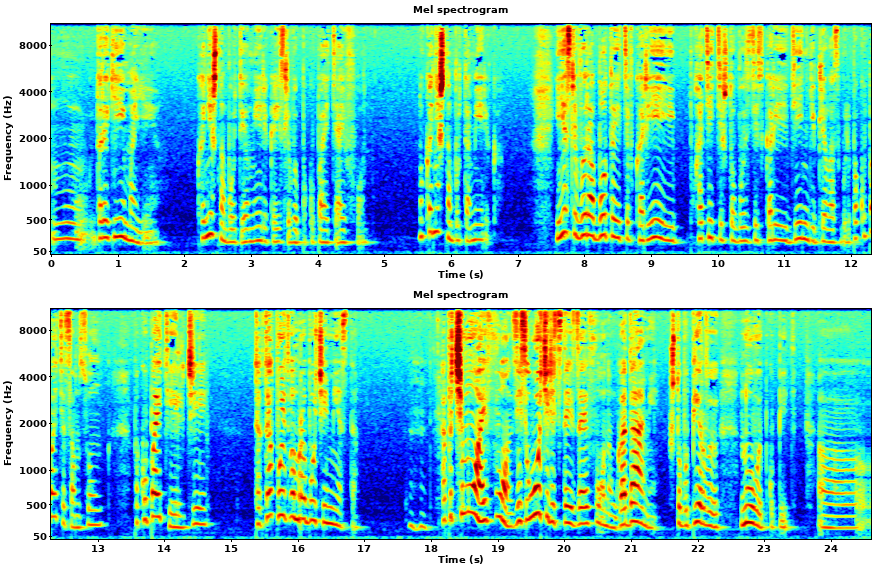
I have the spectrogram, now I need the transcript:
Ну, дорогие мои, конечно, будет и Америка, если вы покупаете iPhone. Ну, конечно, будет Америка. Если вы работаете в Корее хотите, чтобы здесь в Корее деньги для вас были, покупайте Samsung, покупайте LG, тогда будет вам рабочее место. А почему iPhone? Здесь очередь стоит за iPhone годами, чтобы первую новую купить. А,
